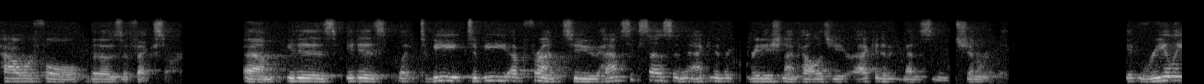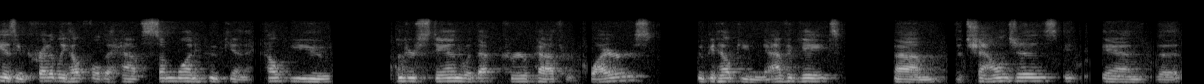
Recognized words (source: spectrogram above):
powerful those effects are. Um, it is it is like to be to be upfront to have success in academic radiation oncology or academic medicine generally. It really is incredibly helpful to have someone who can help you understand what that career path requires, who can help you navigate um, the challenges and the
